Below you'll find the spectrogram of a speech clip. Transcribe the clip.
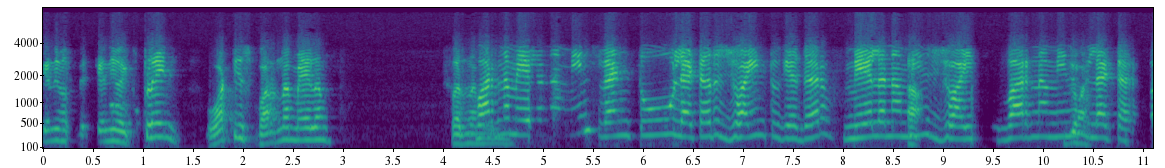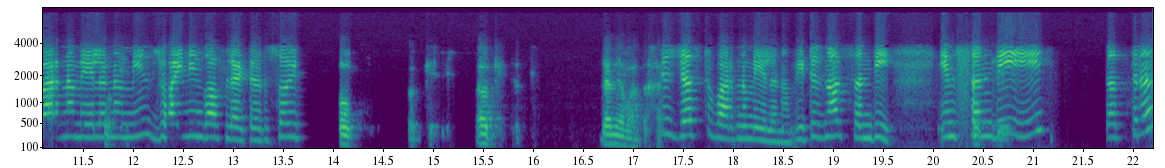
can you can you explain what is varnamelam? Varnamelam. varnamelana means when two letters join together melana Ah. means join varna means Join. letter varnamelana Okay. means joining of letters so it Oh, okay, okay. okay. धन्यवादः is just varnamelanam it is not sandhi in sandhi तत्र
